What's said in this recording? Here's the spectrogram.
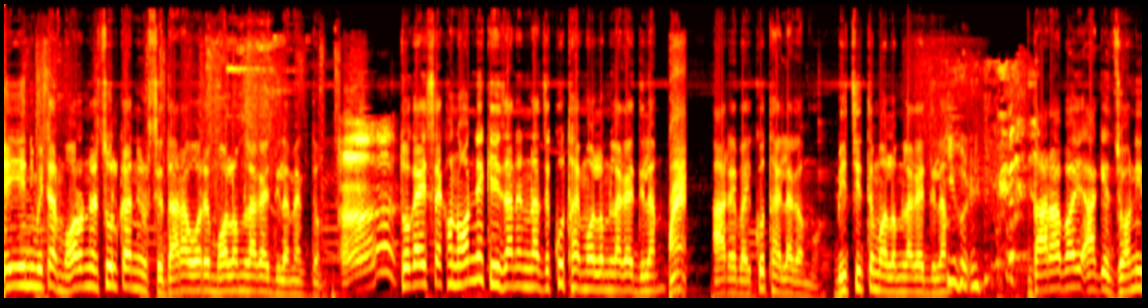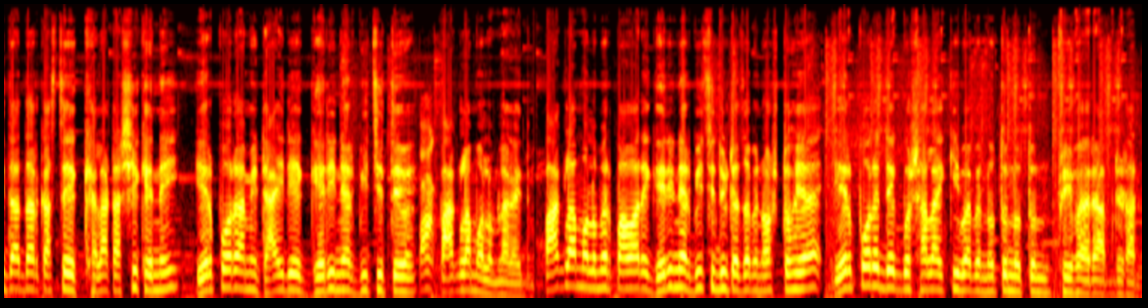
এই এনিমিটার মরণের চুলকানি উঠছে দাঁড়া ওরে মলম লাগাই দিলাম একদম। তো গাইস এখন অনেকেই জানেন না যে কোথায় মলম লাগাই দিলাম। আরে ভাই কোথায় লাগামো? বিচিতে মলম লাগাই দিলাম। দাঁড়া ভাই আগে জনি দাদার কাছ থেকে খেলাটা শিখে নেই এরপর আমি ডাইরেক্ট গেরিনের বিচিতে পাগলা মলম লাগাই দিব পাগলা মলমের পাওয়ারে গেরিনের বিচি দুইটা যাবে নষ্ট হয়ে এরপরে দেখব শালায় কীভাবে নতুন নতুন ফ্রি ফায়ারে আপডেট আনে।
